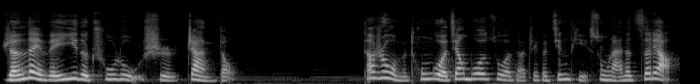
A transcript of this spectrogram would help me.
人类唯一的出路是战斗。当时我们通过江波做的这个晶体送来的资料，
